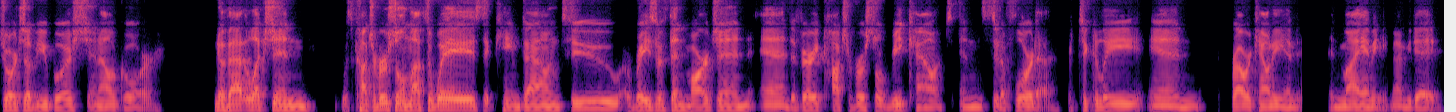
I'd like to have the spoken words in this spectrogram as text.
George W. Bush and Al Gore. You know, that election was controversial in lots of ways. It came down to a razor thin margin and a very controversial recount in the state of Florida, particularly in Broward County and in Miami, Miami Dade.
